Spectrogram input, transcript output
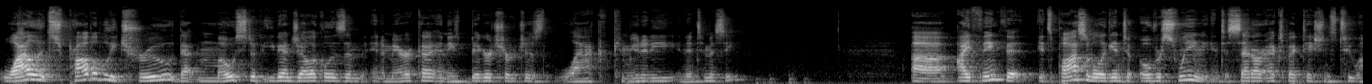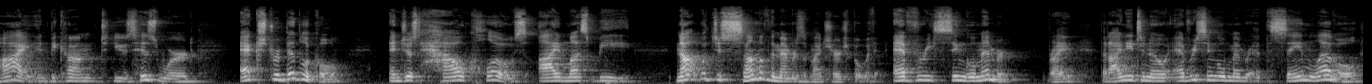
while it's probably true that most of evangelicalism in America and these bigger churches lack community and intimacy, uh, I think that it's possible, again, to overswing and to set our expectations too high and become, to use his word, extra biblical and just how close I must be, not with just some of the members of my church, but with every single member, right? That I need to know every single member at the same level.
